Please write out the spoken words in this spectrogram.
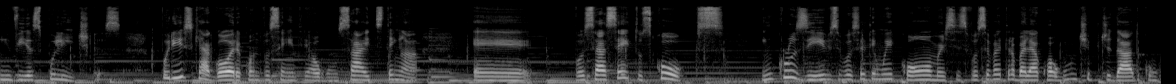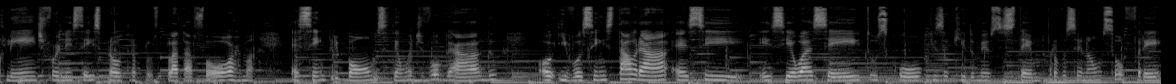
em vias políticas. Por isso que agora, quando você entra em alguns sites, tem lá é, você aceita os cookies? Inclusive, se você tem um e-commerce, se você vai trabalhar com algum tipo de dado com o cliente, fornecer isso para outra plataforma, é sempre bom você ter um advogado e você instaurar esse, esse eu aceito os cookies aqui do meu sistema para você não sofrer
